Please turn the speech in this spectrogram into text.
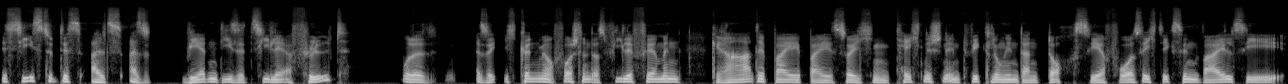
Siehst du das als, also werden diese Ziele erfüllt? Oder, also ich könnte mir auch vorstellen, dass viele Firmen gerade bei, bei solchen technischen Entwicklungen dann doch sehr vorsichtig sind, weil sie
